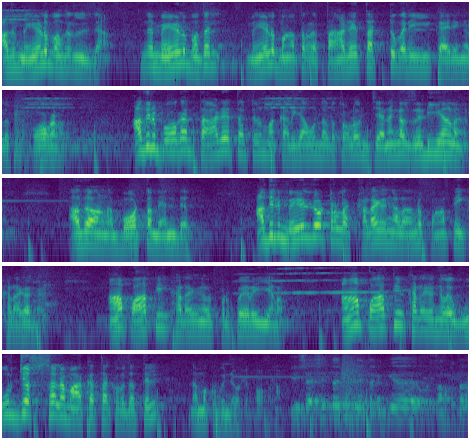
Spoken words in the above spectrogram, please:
അത് മേൾ മുതലില്ല. മേൾ മുതൽ മേൾ മാത്രമല്ല താഴെ തട്ട് വരെ ഈ കാര്യങ്ങൾ പോകണം. അതിന് പോകാൻ താഴെ തട്ടിൽ നമുക്കറിയാവുന്നിടത്തോളം ജനങ്ങൾ റെഡിയാണ് അതാണ് ബോട്ടം എൻഡ് അതിന് മേളിലോട്ടുള്ള ഘടകങ്ങളാണ് പാർട്ടി ഘടകങ്ങൾ. ആ പാർട്ടി ഘടകങ്ങൾ പ്രിപ്പയർ ചെയ്യണം. ആ പാർട്ടി ഘടകങ്ങളെ ഊർജസ്വലമാക്കത്തക്ക വിധത്തിൽ നമുക്ക് മുന്നോട്ട് പോകണം. ഈ ശശി തരൂര് തനിക്ക് സംസ്ഥാന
